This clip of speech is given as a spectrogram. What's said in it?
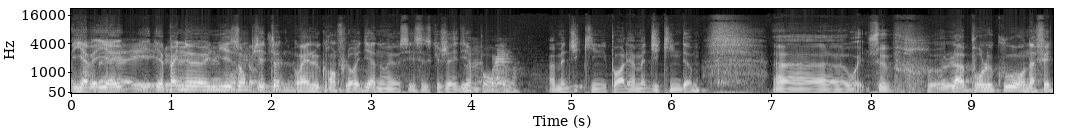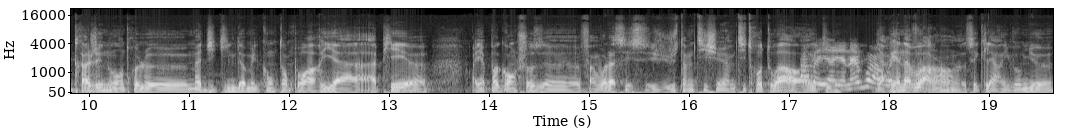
Il y avait, il y a, Bah, il y a et pas une, une liaison piétonne? Ouais, le Grand Floridian, ouais aussi, c'est ce que j'allais dire Ouais. pour Ouais. euh, à Magic King, pour aller à Magic Kingdom. Euh, ouais, là pour le coup, on a fait le trajet nous entre le Magic Kingdom et le Contemporary à, à pied. euh, Il n'y a pas grand chose. Enfin voilà, c'est juste un petit un petit trottoir. Ah euh, bah il qui- n'y a rien à voir. Il n'y a ouais. rien à voir, hein, c'est clair. Il vaut mieux,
